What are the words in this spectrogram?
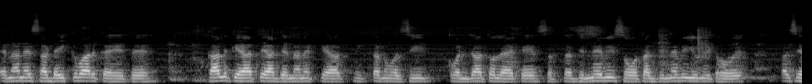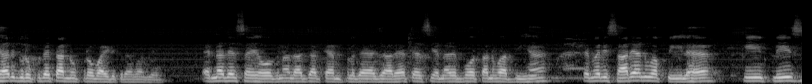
ਇਹਨਾਂ ਨੇ ਸਾਡੇ ਇੱਕ ਵਾਰ ਕਹੇ ਤੇ ਕੱਲ ਕਿਹਾ ਤੇ ਅੱਜ ਇਹਨਾਂ ਨੇ ਕਿਹਾ ਕਿ ਤੁਹਾਨੂੰ ਅਸੀਂ 51 ਤੋਂ ਲੈ ਕੇ 70 ਜਿੰਨੇ ਵੀ 100 ਤੱਕ ਜਿੰਨੇ ਵੀ ਯੂਨਿਟ ਹੋਵੇ ਅਸੀਂ ਹਰ ਗਰੁੱਪ ਦੇ ਤੁਹਾਨੂੰ ਪ੍ਰੋਵਾਈਡ ਕਰਾਵਾਂਗੇ। ਇਹਨਾਂ ਦੇ ਸਹਿਯੋਗ ਨਾਲ ਅੱਜ ਆਹ ਕੈਂਪ ਲਗਾਇਆ ਜਾ ਰਿਹਾ ਤੇ ਅਸੀਂ ਇਹਨਾਂ ਦੇ ਬਹੁਤ ਧੰਨਵਾਦੀ ਹਾਂ ਤੇ ਮੇਰੀ ਸਾਰਿਆਂ ਨੂੰ ਅਪੀਲ ਹੈ ਕਿ ਪਲੀਜ਼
